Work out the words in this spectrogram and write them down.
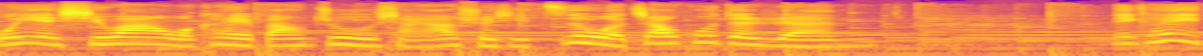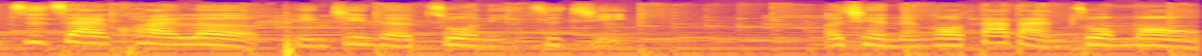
我也希望我可以帮助想要学习自我照顾的人。你可以自在、快乐、平静的做你自己。而且能够大胆做梦，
